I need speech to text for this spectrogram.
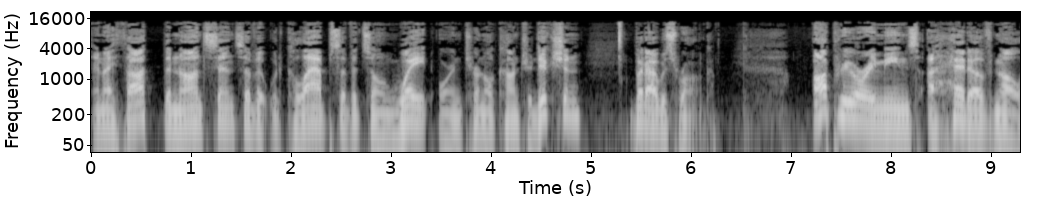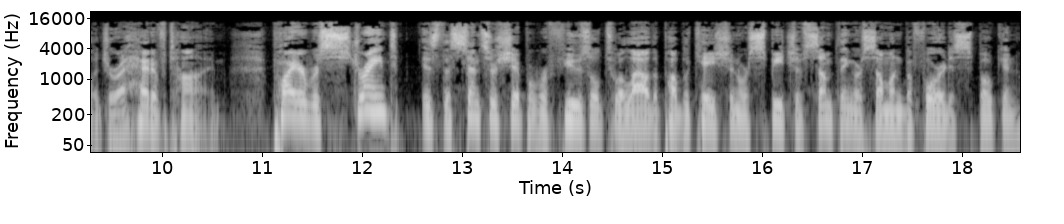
and I thought the nonsense of it would collapse of its own weight or internal contradiction, but I was wrong. A priori means ahead of knowledge or ahead of time. Prior restraint is the censorship or refusal to allow the publication or speech of something or someone before it is spoken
